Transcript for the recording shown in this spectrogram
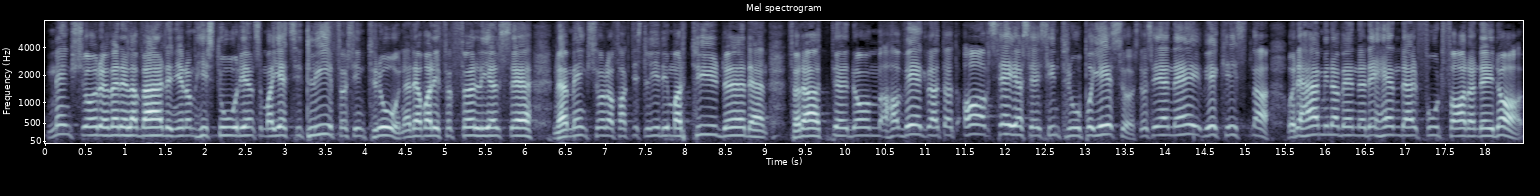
människor över hela världen genom historien som har gett sitt liv för sin tro, när det har varit förföljelse, när människor har faktiskt lidit martyrdöden för att eh, de har vägrat att avsäga sig sin tro på Jesus. De säger nej, vi är kristna. Och det här mina vänner, det händer fortfarande idag.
